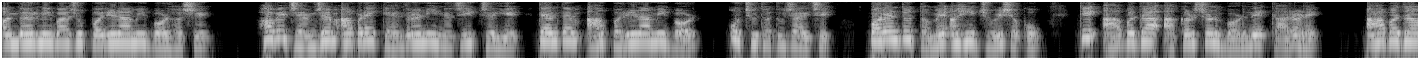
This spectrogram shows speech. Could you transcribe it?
અંદરની બાજુ પરિણામી બળ હશે. હવે જેમ જેમ આપણે કેન્દ્રની નજીક જઈએ, તેમ તેમ આ પરિણામી બળ ઓછું થતું જાય છે. પરંતુ તમે અહીં જોઈ શકો કે આ બધા આકર્ષણ બળને કારણે આ બધા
